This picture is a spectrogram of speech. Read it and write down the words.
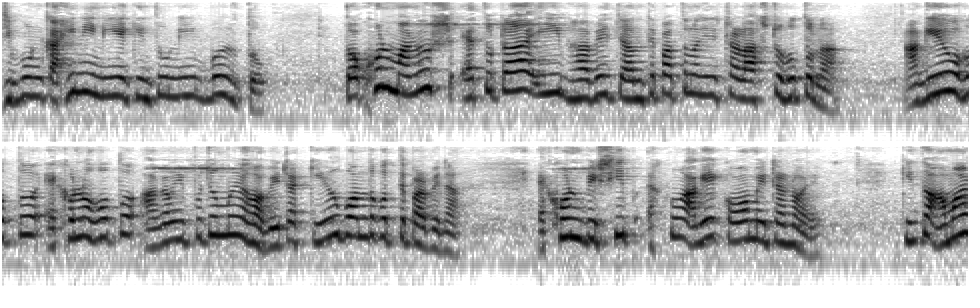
জীবন কাহিনী নিয়ে কিন্তু উনি বলতো। তখন মানুষ এতটা এইভাবে জানতে পারতো না জিনিসটা রাষ্ট্র হতো না। আগেও হতো, এখনও হতো, আগামী প্রজন্মে হবে। এটা কেউ বন্ধ করতে পারবে না। এখন বেশি, এখন আগে কম এটা নয়। কিন্তু আমার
